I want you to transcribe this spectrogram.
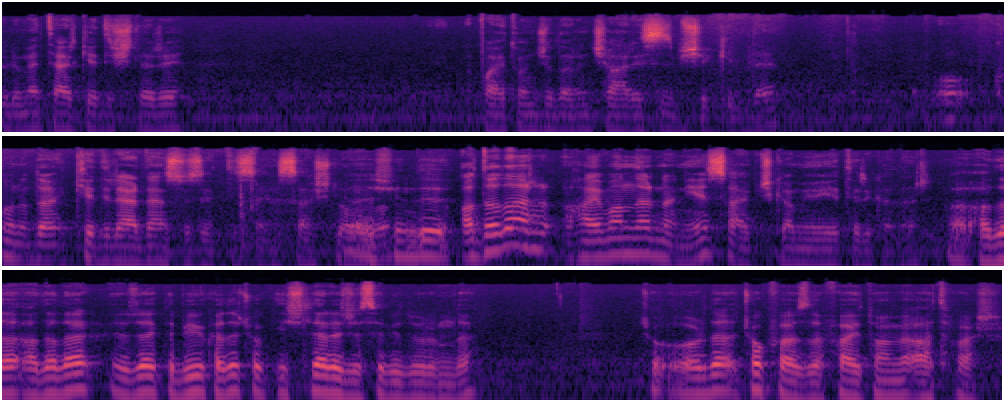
ölüme terk edişleri. faytoncuların çaresiz bir şekilde. O konuda kedilerden söz etti Sayın Saçlıoğlu. Ya şimdi Adalar hayvanlarına niye sahip çıkamıyor yeteri kadar? ada, adalar özellikle büyük ada çok içler acısı bir durumda. Çok, orada çok fazla fayton ve at var.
